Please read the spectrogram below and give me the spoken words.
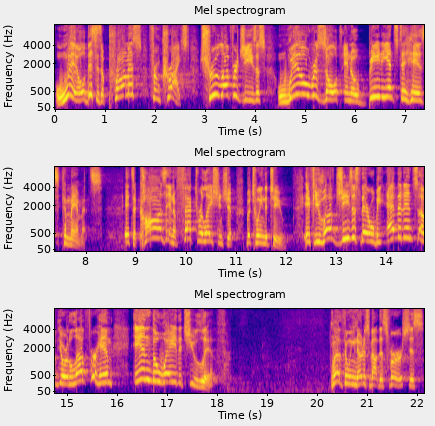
will, this is a promise from Christ, true love for Jesus will result in obedience to his commandments. It's a cause and effect relationship between the two. If you love Jesus, there will be evidence of your love for him in the way that you live. Another thing we notice about this verse is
